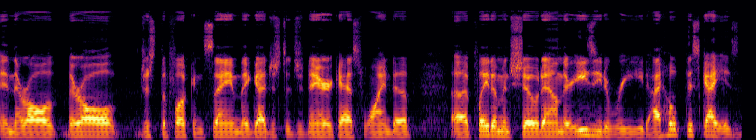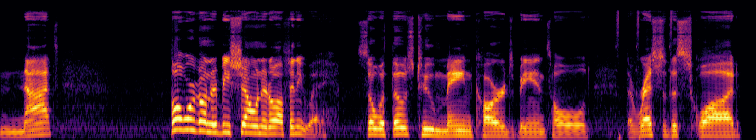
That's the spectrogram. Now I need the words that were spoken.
and they're all they're all just the fucking same. They got just a generic ass windup. Uh, played them in showdown. They're easy to read. I hope this guy is not, but we're going to be showing it off anyway. So with those two main cards being told, the rest of the squad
